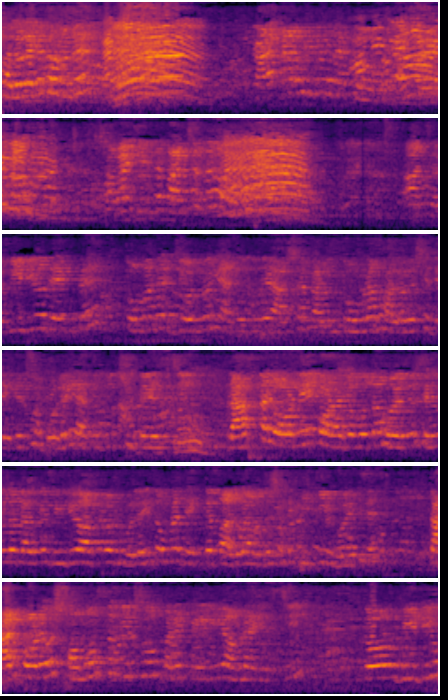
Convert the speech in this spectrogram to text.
ভালো লাগে তো আমাদের কারা কারা ভিডিও দেখো সবাই চিনতে পারছ তো আচ্ছা ভিডিও দেখবে, তোমাদের জন্যই এত দূরে আসা, কারণ তোমরা ভালোবেসে দেখেছ বলেই এত দূর ছুটে এসেছি। রাস্তায় অনেক অরাজকতা হয়েছে, সেগুলো কালকে ভিডিও আপলোড হলেই তোমরা দেখতে পারবে আমাদের সাথে কি কি হয়েছে। তারপরেও সমস্ত কিছু মানে পেরিয়ে আমরা এসেছি। তো ভিডিও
